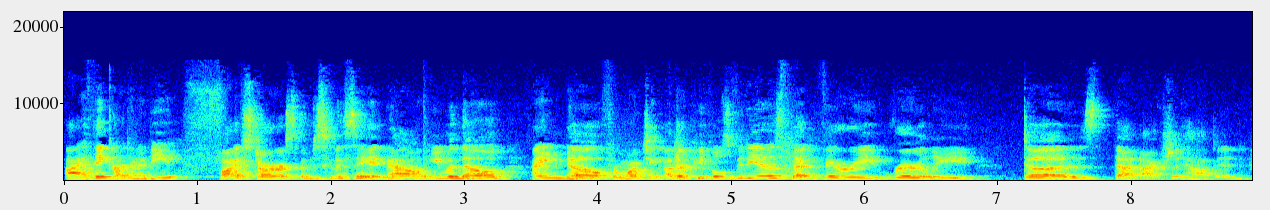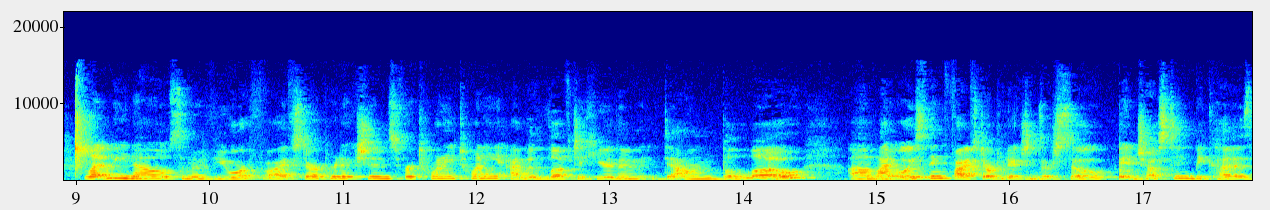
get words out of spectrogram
I think are gonna be five stars. I'm just gonna say it now, even though I know from watching other people's videos that very rarely does that actually happen? Let me know some of your five-star predictions for 2020. I would love to hear them down below. Um, I always think five-star predictions are so interesting because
